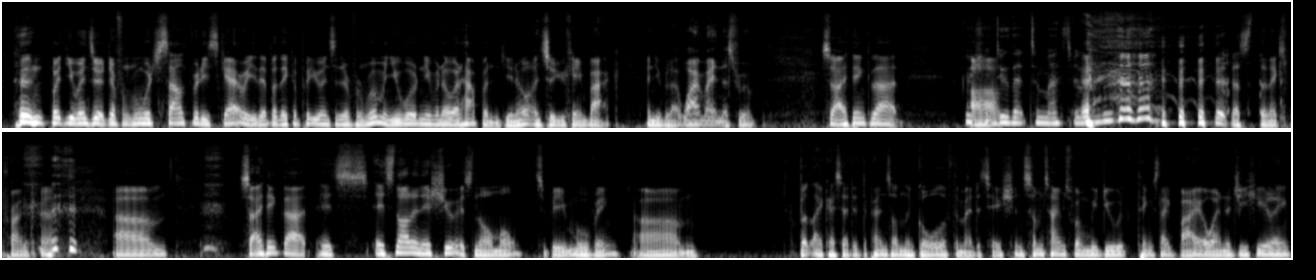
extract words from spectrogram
and put you into a different room, which sounds pretty scary there, but they could put you into a different room and you wouldn't even know what happened, you know? And so you came back and you'd be like, why am I in this room? So I think that We Um, should do that to Master that's the next prank. Um, so I think that it's it's not an issue. It's normal to be moving. Um, but like I said, it depends on the goal of the meditation. Sometimes when we do things like bioenergy healing,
